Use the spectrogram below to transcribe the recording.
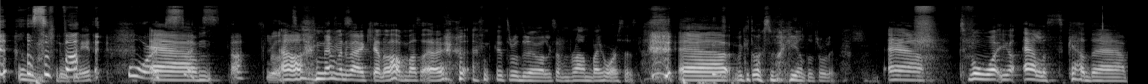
otroligt. Horses. förlåt. Ja, nej men verkligen. Och han bara så här, jag trodde det var liksom run by horses. Eh, vilket också var helt otroligt. Eh, två, jag älskade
